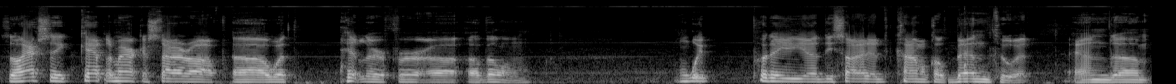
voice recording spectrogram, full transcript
So actually, Captain America started off uh, with Hitler for uh, a villain. We put a uh, decided comical bend to it, and, um,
